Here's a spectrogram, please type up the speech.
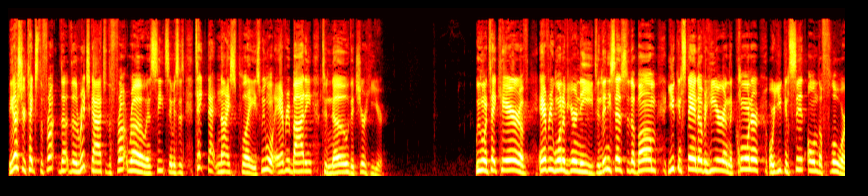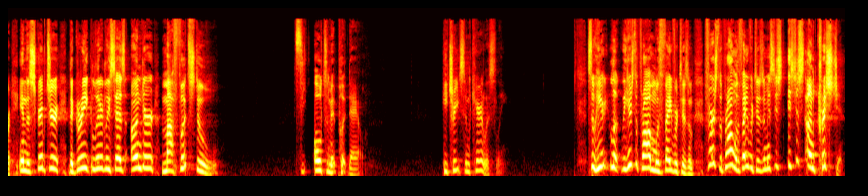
The usher takes the, front, the, the rich guy to the front row and seats him and says, Take that nice place. We want everybody to know that you're here. We want to take care of every one of your needs. And then he says to the bum, You can stand over here in the corner or you can sit on the floor. In the scripture, the Greek literally says, Under my footstool. It's the ultimate put down. He treats him carelessly. So here, look, here's the problem with favoritism. First, the problem with favoritism is just it's just unchristian.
